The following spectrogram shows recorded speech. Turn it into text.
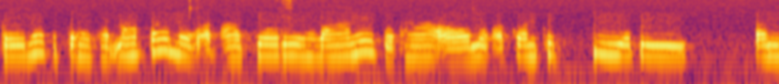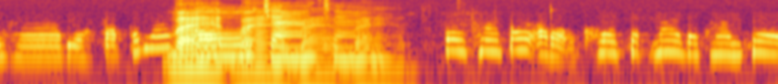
ពេលនេះកំពុងថាណាស់ទៅលោកអត់អាចចូលរួមបានទេព្រោះថាលោកអត់ទាន់គិតជាពីបញ្ហាវាកាប់ទៅណាបាទបាទបាទបាទទៅខាងទៅអារម្មណ៍ខូចចិត្តណាស់តែថាអញ្ចឹង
